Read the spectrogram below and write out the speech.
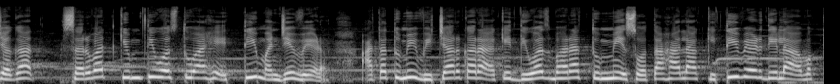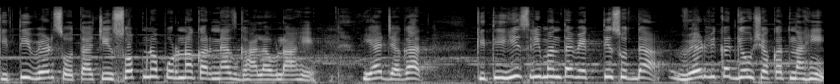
जगात सर्वात किमती वस्तू आहे ती म्हणजे वेळ. आता तुम्ही विचार करा की दिवसभरात तुम्ही स्वतःला किती वेळ दिला व किती वेळ स्वतःची स्वप्न पूर्ण करण्यास घालवला आहे. या जगात कितीही श्रीमंत व्यक्तीसुद्धा वेळ विकत घेऊ शकत नाही.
